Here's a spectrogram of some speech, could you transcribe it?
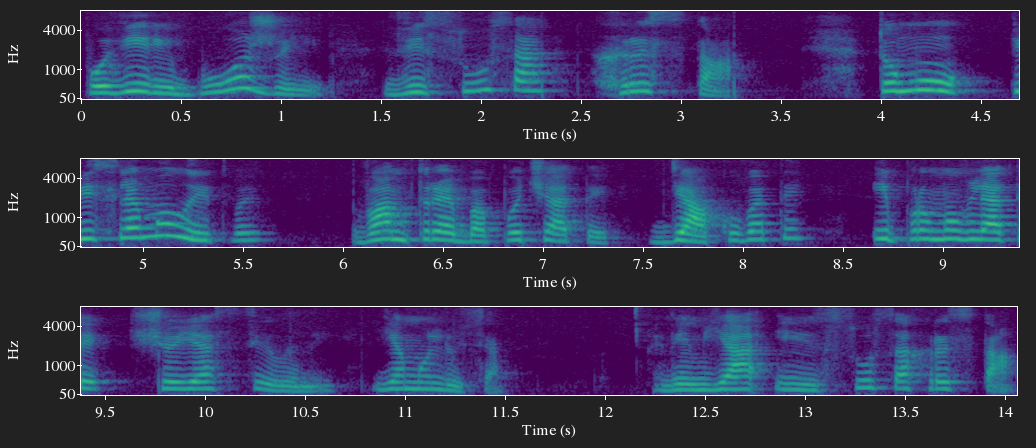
по вірі Божої в Ісуса Христа. Тому після молитви вам треба почати дякувати і промовляти, що я зцілений. Я молюся в ім'я Ісуса Христа.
